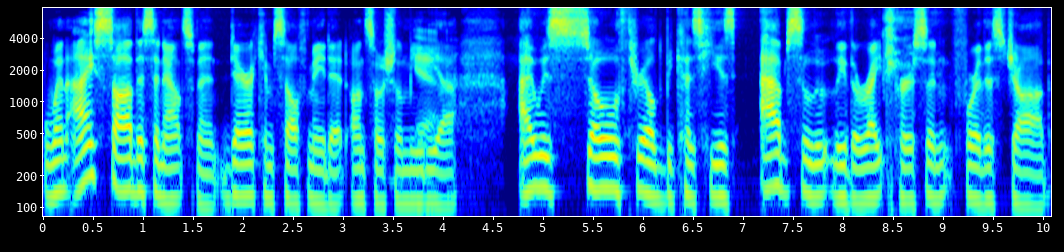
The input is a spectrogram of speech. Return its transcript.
when I saw this announcement, Derek himself made it on social media. I was so thrilled because he is absolutely the right person for this job.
